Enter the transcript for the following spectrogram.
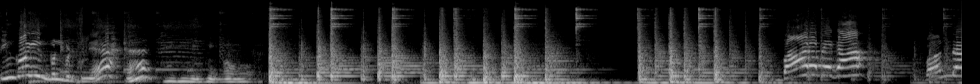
ಹಿಂಗೋಗಿ ಹಿಂಗೆ ಬಂದ್ಬಿಡ್ತೀನಿ ಆ? ಬಾರೋ ಬೇಗ. ಬಂದೆ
